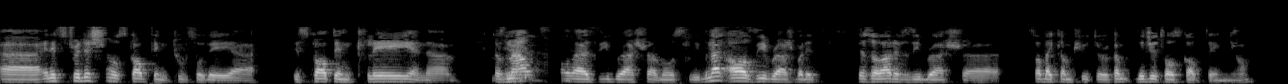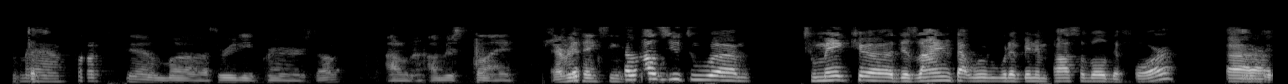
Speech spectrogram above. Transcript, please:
uh, and it's traditional sculpting too. So they uh, they sculpt in clay and um, because now it's all uh, ZBrush uh, mostly, but not all ZBrush, but it there's a lot of ZBrush. Uh, all by computer, com- digital sculpting, you know. Man, fuck them uh, 3D printers, dog. I don't know. I'm just playing. Everything seems. It allows you to um, to make uh, designs that would, would have been impossible before uh, Right.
